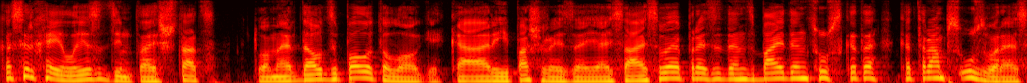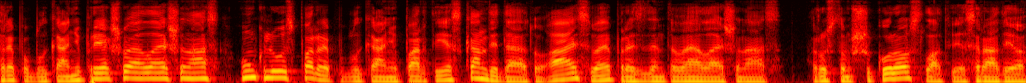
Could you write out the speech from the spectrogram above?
kas ir Heilijas dzimtais štats. Tomēr daudzi politologi, kā arī pašreizējais ASV prezidents Baidens uzskata, ka Trumps uzvarēs republikāņu priekšvēlēšanās un kļūs par republikāņu partijas kandidātu ASV prezidenta vēlēšanās. Rustams Šukurovs, Latvijas radio.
